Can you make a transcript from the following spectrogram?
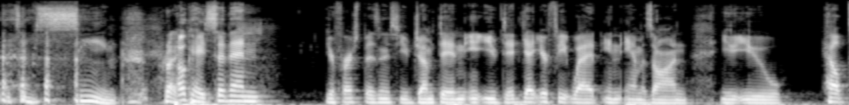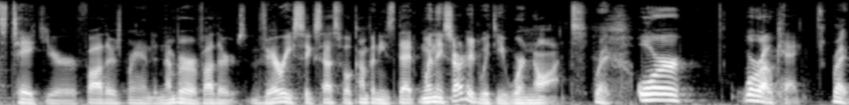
it's obscene. Right. Okay, so then your first business, you jumped in, you did get your feet wet in Amazon. You you helped take your father's brand, a number of others very successful companies that when they started with you were not. Right. Or were okay. Right.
